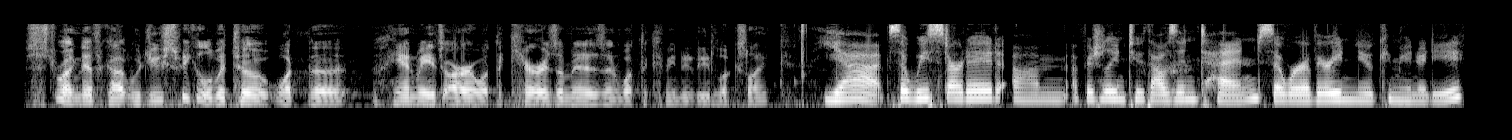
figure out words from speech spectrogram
Sister Magnificat, would you speak a little bit to what the handmaids are, what the charism is, and what the community looks like? Yeah, so we started um, officially in 2010, so we're a very new community.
